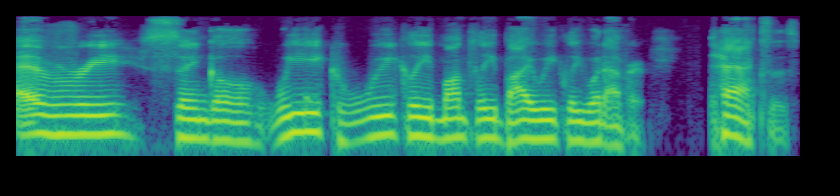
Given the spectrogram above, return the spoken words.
Every single week, weekly, monthly, bi weekly, whatever. Taxes.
